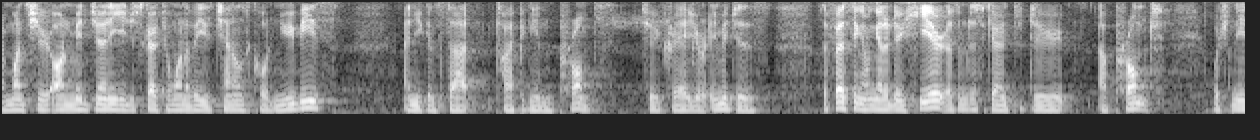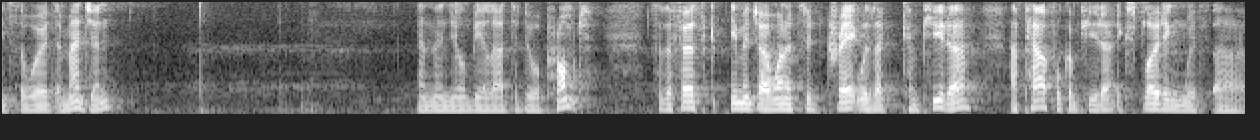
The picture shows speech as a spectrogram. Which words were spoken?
And once you're on Midjourney, you just go to one of these channels called Newbies and you can start typing in prompts to create your images. So first thing I'm going to do here is I'm just going to do a prompt which needs the word imagine and then you'll be allowed to do a prompt so the first image I wanted to create was a computer, a powerful computer exploding with uh,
